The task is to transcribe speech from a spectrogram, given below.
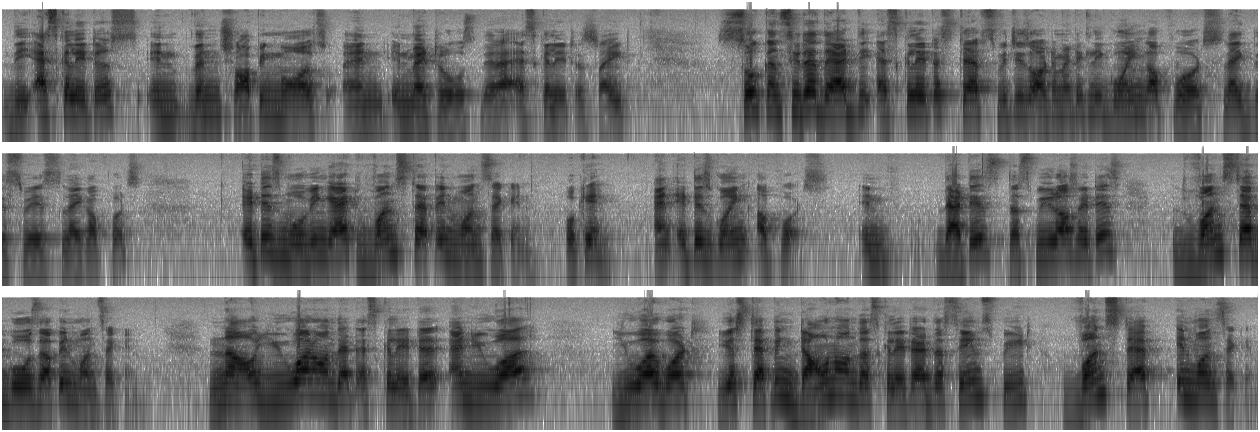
the escalators in when shopping malls and in metros there are escalators right? So consider that the escalator steps which is automatically going upwards like this way like upwards it is moving at one step in one second okay? And it is going upwards. In that is the speed of it is one step goes up in one second. Now you are on that escalator and you are you are what you are stepping down on the escalator at the same speed one step in one second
